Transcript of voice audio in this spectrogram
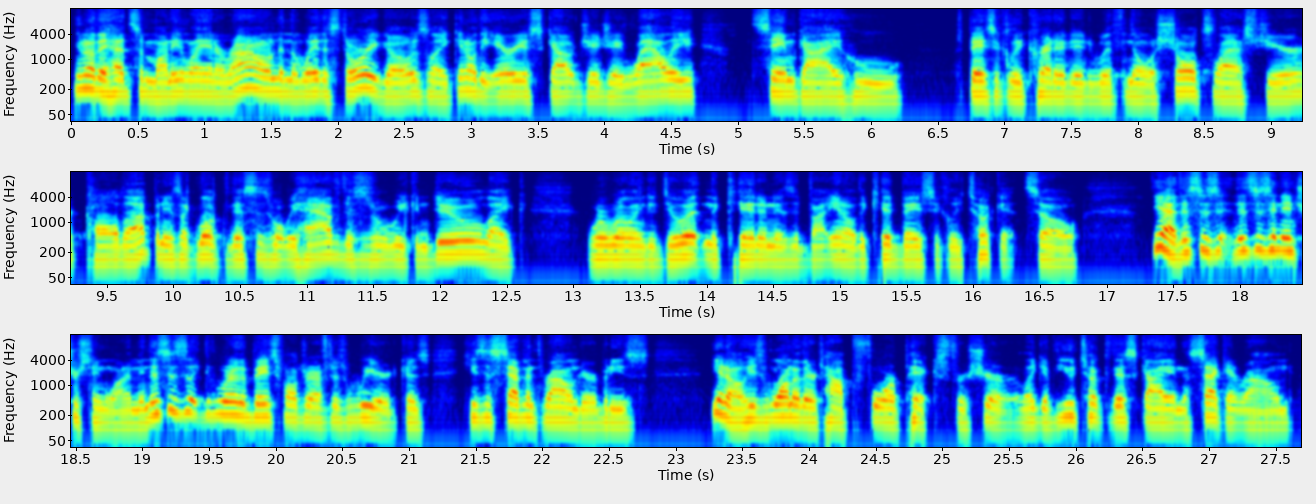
you know, they had some money laying around. And the way the story goes, like, you know, the area scout, JJ Lally, same guy who was basically credited with Noah Schultz last year, called up and he's like, "Look, this is what we have. This is what we can do. Like, we're willing to do it." And the kid and his advice, you know, the kid basically took it. So, yeah, this is this is an interesting one. I mean, this is where the baseball draft is weird because he's a seventh rounder, but he's you know he's one of their top four picks for sure. Like if you took this guy in the second round,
